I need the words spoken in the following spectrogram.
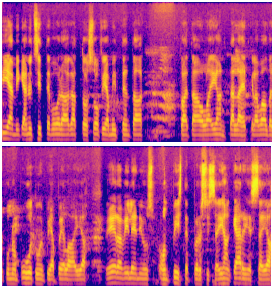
tie, mikä nyt sitten voidaan katsoa. Sofia Mittentaa taitaa olla ihan tällä hetkellä valtakunnan puhutuimpia pelaajia. Veera Vilenius on pistepörssissä ihan kärjessä ja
